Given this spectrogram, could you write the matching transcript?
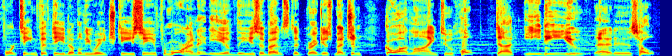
1450 WHTC. For more on any of these events that Greg has mentioned, go online to hope.edu. That is hope.edu.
